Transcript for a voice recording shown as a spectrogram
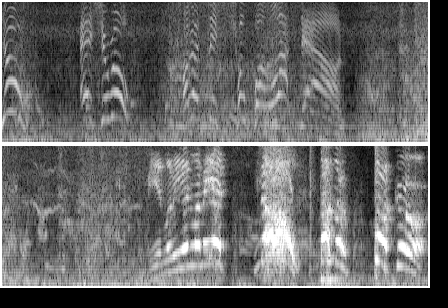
Yo! Asheru! I got this choke on lockdown! Let me in, let me in, let me in! No! Motherfucker!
